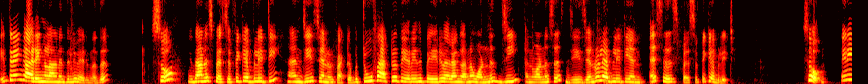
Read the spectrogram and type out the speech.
ഇത്രയും കാര്യങ്ങളാണ് ഇതിൽ വരുന്നത്. സോ ഇതാണ് specific ability and G general factor അപ്പോൾ ടു ഫാക്ടർ തിയറി എന്ന് പേര് വരാൻ കാരണം one is G and one is S G general ability and S is specific ability so ഇനി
